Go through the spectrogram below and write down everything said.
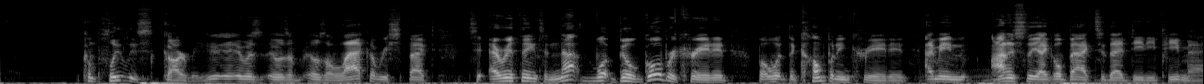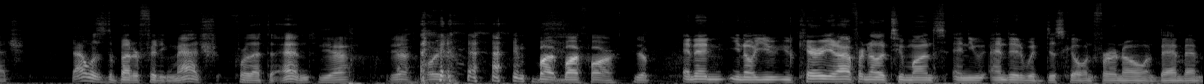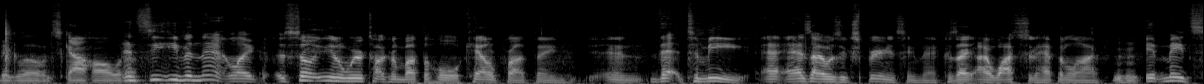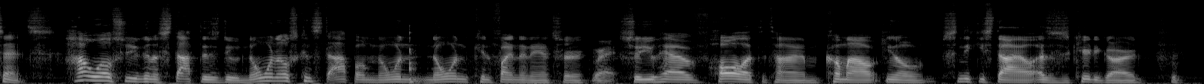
completely garbage. It, it was it was a it was a lack of respect to everything to not what Bill Goldberg created, but what the company created. I mean, honestly, I go back to that DDP match. That was the better fitting match for that to end. Yeah, yeah, oh yeah. by by far, yep. And then you know you you carry it on for another two months, and you ended with Disco Inferno and Bam Bam Bigelow and Scott Hall. And see, even that, like, so you know, we were talking about the whole cattle prod thing, and that to me, a- as I was experiencing that, because I, I watched it happen live, mm-hmm. it made sense. How else are you gonna stop this dude? No one else can stop him. No one, no one can find an answer. Right. So you have Hall at the time come out, you know, sneaky style as a security guard,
